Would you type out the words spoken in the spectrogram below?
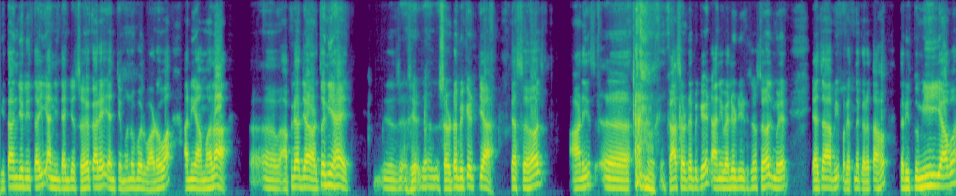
गीतांजलीताई आणि त्यांचे सहकार्य यांचे मनोबल वाढवा आणि आम्हाला आपल्या ज्या अडचणी आहेत सर्टिफिकेटच्या त्या सहज आणि कास्ट सर्टिफिकेट आणि व्हॅलिडिटीचं सहज मिळेल याचा आम्ही प्रयत्न करत आहोत. तरी तुम्हीही यावं.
